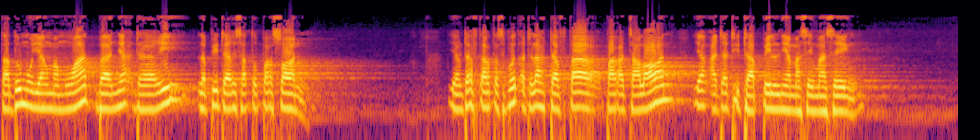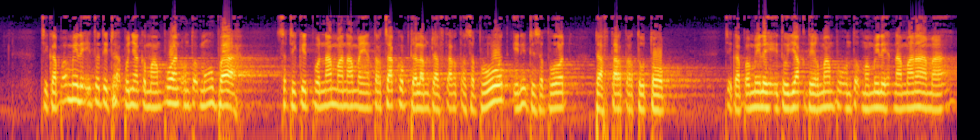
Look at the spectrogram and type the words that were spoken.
tadumu yang memuat banyak dari lebih dari satu person yang daftar tersebut adalah daftar para calon yang ada di dapilnya masing-masing jika pemilih itu tidak punya kemampuan untuk mengubah sedikit pun nama-nama yang tercakup dalam daftar tersebut ini disebut daftar tertutup. Jika pemilih itu yakdir mampu untuk memilih nama-nama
